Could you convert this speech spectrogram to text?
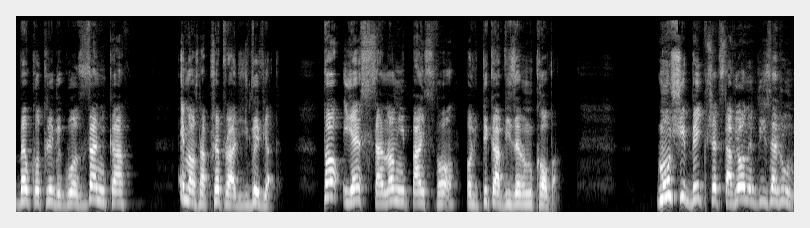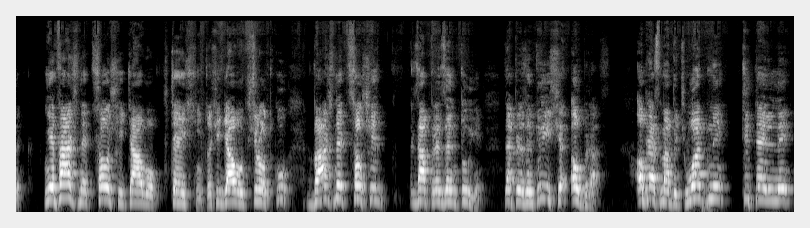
bełkotliwy głos zanika i można przeprowadzić wywiad. To jest, szanowni państwo, polityka wizerunkowa. Musi być przedstawiony wizerunek. Nieważne, co się działo wcześniej, co się działo w środku, ważne, co się zaprezentuje. Zaprezentuje się obraz. Obraz ma być ładny, czytelny,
